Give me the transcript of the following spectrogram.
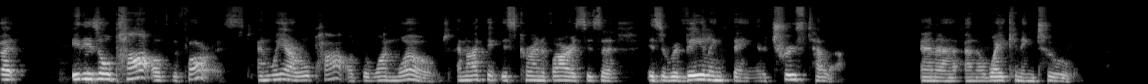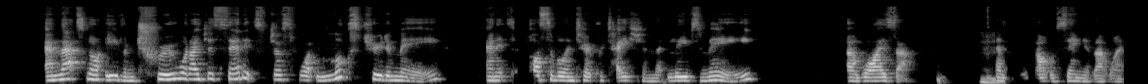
But it is all part of the forest and we are all part of the one world and i think this coronavirus is a is a revealing thing and a truth teller and a, an awakening tool and that's not even true what i just said it's just what looks true to me and it's a possible interpretation that leaves me a wiser mm. as a result of seeing it that way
